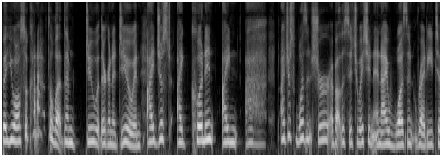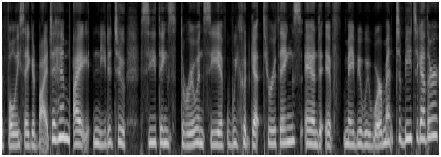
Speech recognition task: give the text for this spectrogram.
But you also kind of have to let them do what they're going to do. And I just, I couldn't, I, uh, I just wasn't sure about the situation and I wasn't ready to fully say goodbye to him. I needed to see things through and see if we could get through things and if maybe we were meant to be together.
